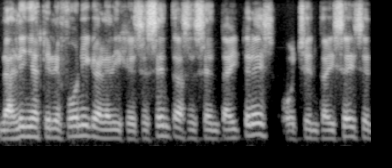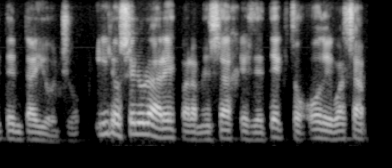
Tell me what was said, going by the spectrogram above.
Las líneas telefónicas le dije 60 63 86 78 y los celulares para mensajes de texto o de WhatsApp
